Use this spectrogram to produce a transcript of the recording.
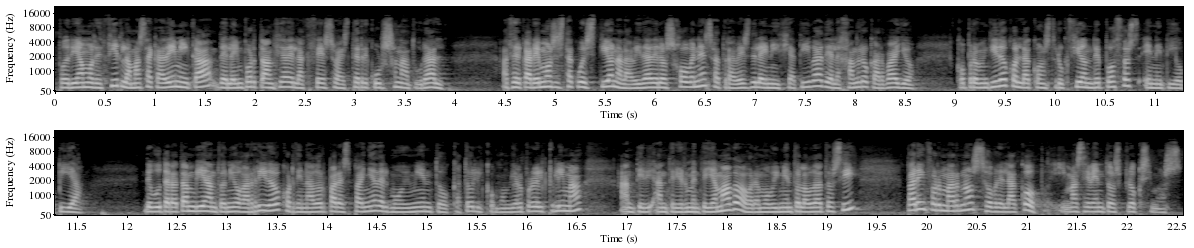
podríamos decir, la más académica, de la importancia del acceso a este recurso natural. Acercaremos esta cuestión a la vida de los jóvenes a través de la iniciativa de Alejandro Carballo, comprometido con la construcción de pozos en Etiopía. Debutará también Antonio Garrido, coordinador para España del Movimiento Católico Mundial por el Clima, anteriormente llamado, ahora Movimiento Laudato Si, para informarnos sobre la COP y más eventos próximos.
